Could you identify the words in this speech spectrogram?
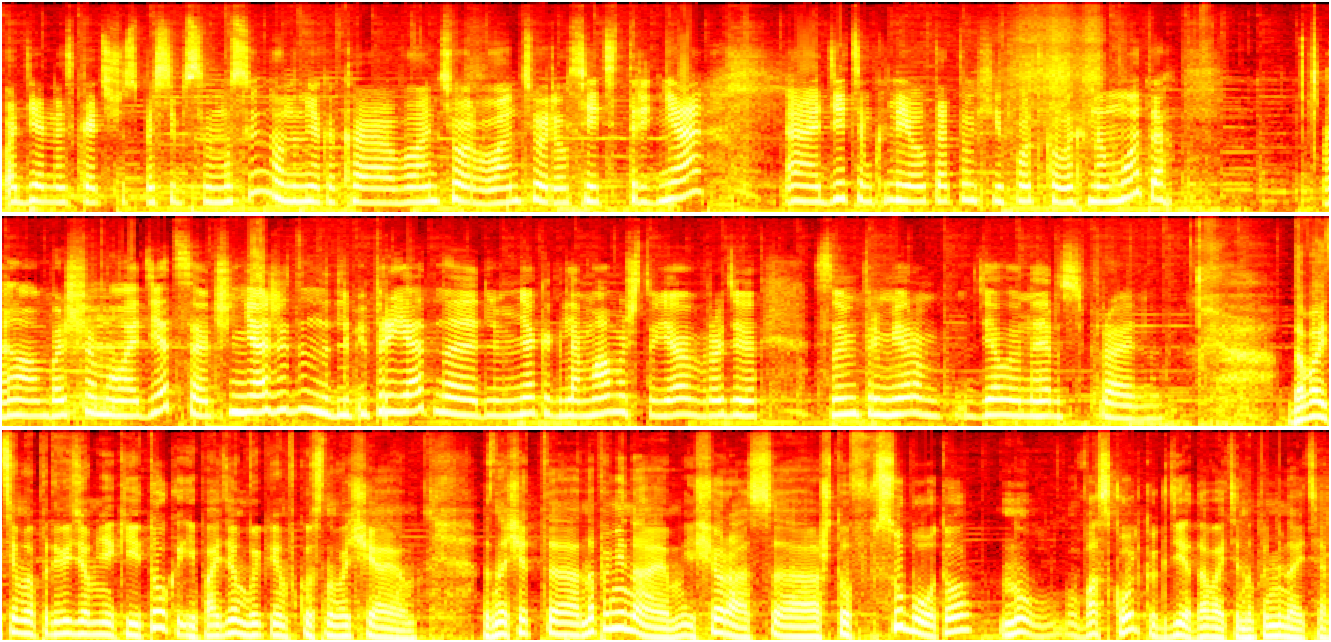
отдельно сказать еще спасибо своему сыну, он у меня как э, волонтер волонтерил все эти три дня, детям клеил татухи фоткал их на мотах. А, Большой молодец. Очень неожиданно для- и приятно для меня, как для мамы, что я вроде своим примером делаю, наверное, все правильно. Давайте мы подведем некий итог и пойдем выпьем вкусного чая. Значит, э, напоминаем еще раз, э, что в субботу, ну, во сколько, где, давайте напоминайте.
